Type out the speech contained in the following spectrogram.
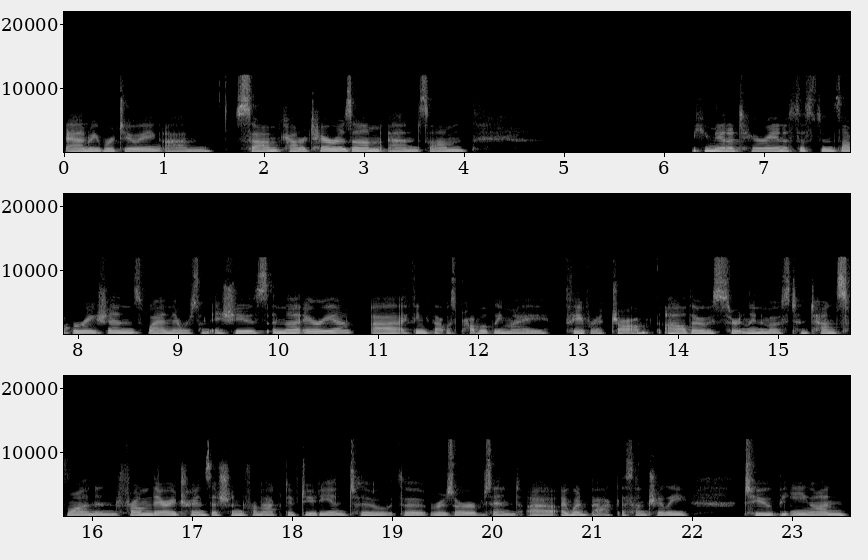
and we were doing um, some counterterrorism and some humanitarian assistance operations when there were some issues in that area. Uh, I think that was probably my favorite job, although it was certainly the most intense one. And from there, I transitioned from active duty into the reserves, and uh, I went back essentially to being on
